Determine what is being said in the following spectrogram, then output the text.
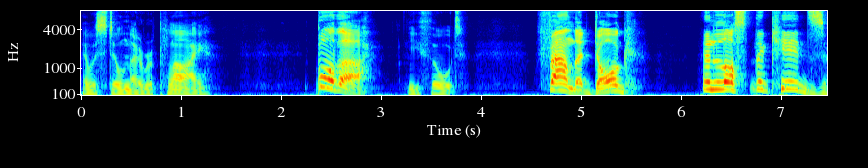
There was still no reply. Bother! he thought found the dog, and lost the kids.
